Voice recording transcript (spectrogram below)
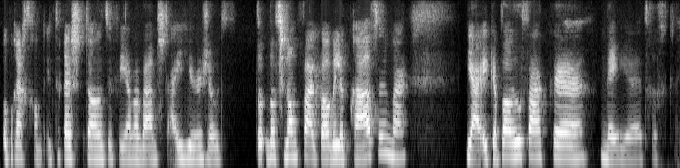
oprecht gewoon interesse toont. van ja, maar waarom sta je hier zo? Dat, dat, ze dan vaak wel willen praten. Maar ja, ik heb wel heel vaak nee teruggekregen.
